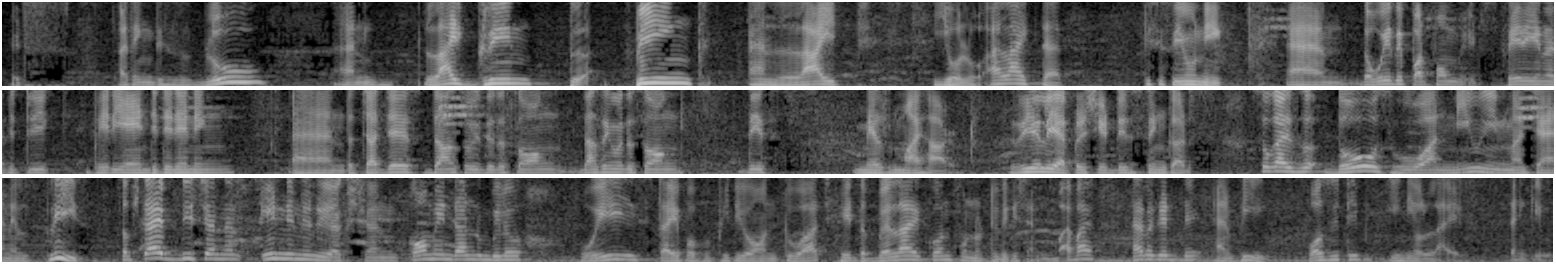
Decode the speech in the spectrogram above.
It's I think this is blue and light green, pink, and light yellow. I like that. This is unique, and the way they perform, it's very energetic, very entertaining, and the judges dance with the song, dancing with the song. This melts my heart. Really appreciate these singers. So guys, those who are new in my channel, please subscribe this channel Indian reaction. Comment down below which type of video on to watch. Hit the bell icon for notification. Bye bye. Have a great day and be positive in your life. Thank you.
